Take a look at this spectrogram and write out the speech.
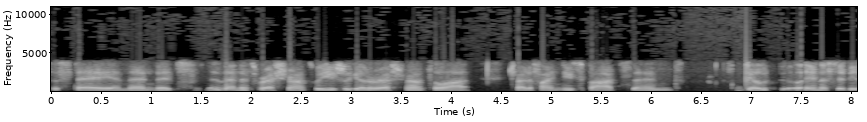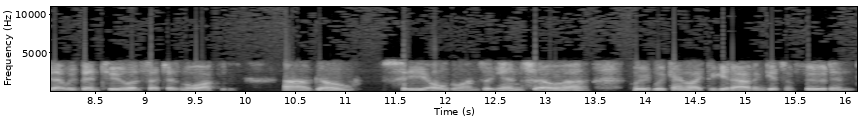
to stay, and then it's then it's restaurants. We usually go to restaurants a lot, try to find new spots, and go in a city that we've been to, such as Milwaukee. Uh, go see old ones again. So uh, we we kind of like to get out and get some food and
